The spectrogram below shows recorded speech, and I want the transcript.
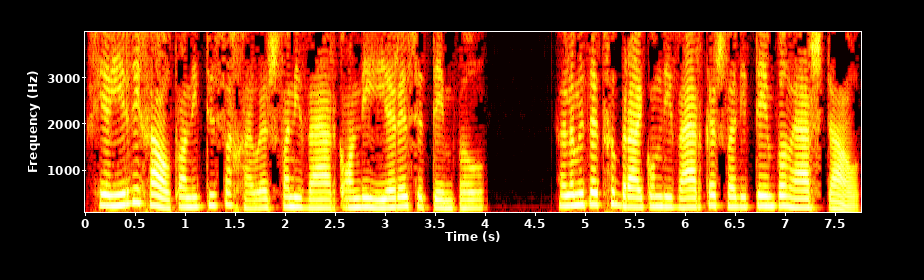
Gee hier die geld aan die toezighouwers van die werk aan die Heerese tempel. Hulle moet het gebruik om die werkers wat die tempel herstel,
